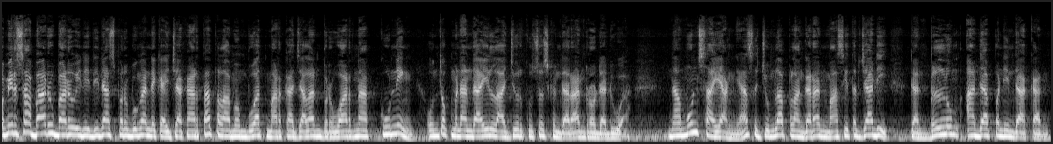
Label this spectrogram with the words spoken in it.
Pemirsa baru-baru ini Dinas Perhubungan DKI Jakarta telah membuat marka jalan berwarna kuning untuk menandai lajur khusus kendaraan roda 2. Namun sayangnya sejumlah pelanggaran masih terjadi dan belum ada penindakan.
